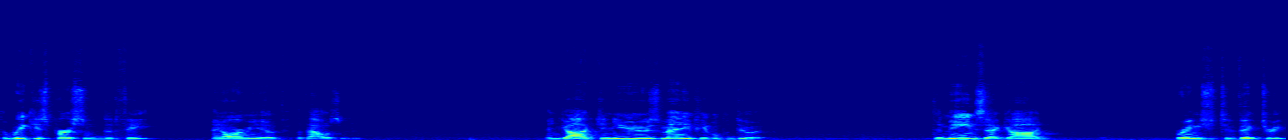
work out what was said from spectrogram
the weakest person to defeat an army of a thousand. And God can use many people to do it. The means that God brings you to victory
